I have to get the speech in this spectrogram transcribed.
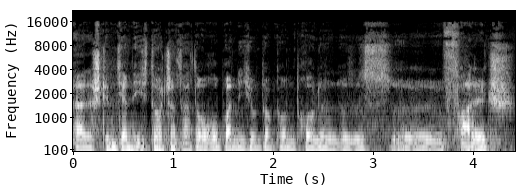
Ja, das stimmt ja nicht. Deutschland hat Europa nicht unter Kontrolle. Das ist äh, falsch.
